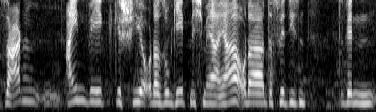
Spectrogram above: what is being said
sagen, Einweggeschirr oder so geht nicht mehr, ja, oder dass wir diesen wenn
